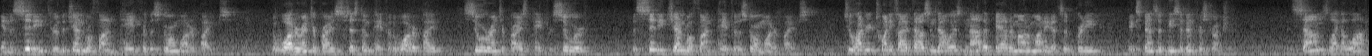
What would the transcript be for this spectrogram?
And the city, through the general fund, paid for the stormwater pipes. The water enterprise system paid for the water pipe, sewer enterprise paid for sewer, the city general fund paid for the stormwater pipes. $225,000, not a bad amount of money. It's a pretty expensive piece of infrastructure. Sounds like a lot.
